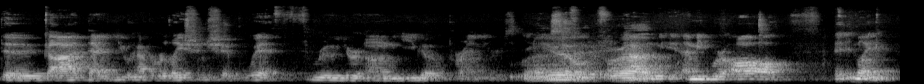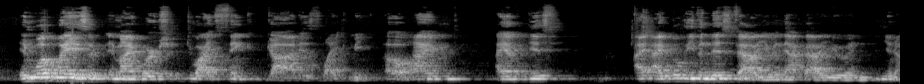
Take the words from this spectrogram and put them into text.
the God that you have a relationship with through your own ego parameters? Right. So Right. how we, I mean, we're all like. In what ways am I worship? Do I think God is like me? Oh, I'm. I have this. I, I believe in this value and that value, and you know,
